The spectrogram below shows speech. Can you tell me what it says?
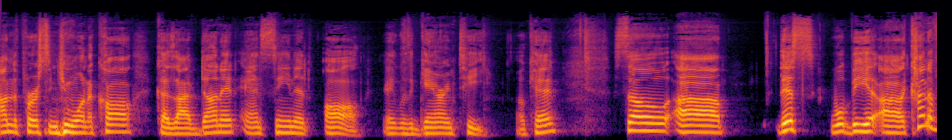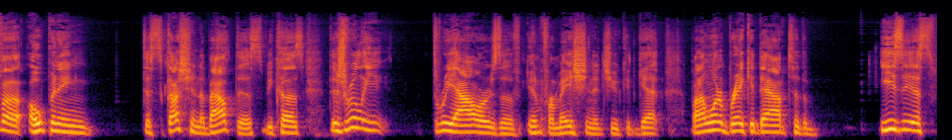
I'm the person you want to call because I've done it and seen it all. It was a guarantee. Okay. So, uh, this will be a, kind of an opening discussion about this because there's really three hours of information that you could get, but I want to break it down to the easiest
